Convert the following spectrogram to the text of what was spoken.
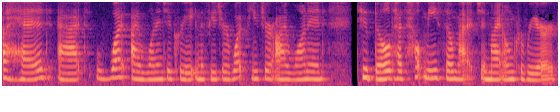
ahead at what I wanted to create in the future, what future I wanted to build has helped me so much in my own career.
